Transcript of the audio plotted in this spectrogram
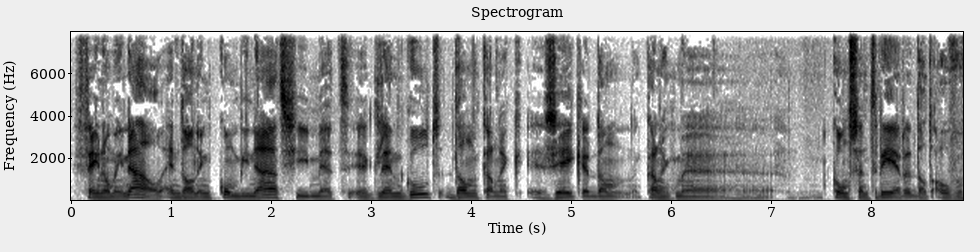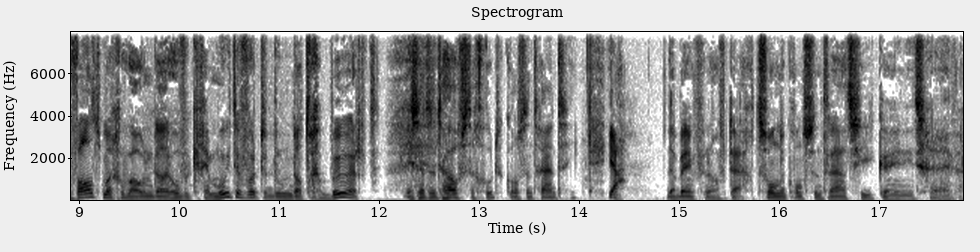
fenomenaal. En dan in combinatie met Glenn Gould... dan kan ik zeker dan kan ik me concentreren. Dat overvalt me gewoon. Daar hoef ik geen moeite voor te doen. Dat gebeurt. Is dat het hoogste goed, concentratie? Ja, daar ben ik van overtuigd. Zonder concentratie kun je niet schrijven.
